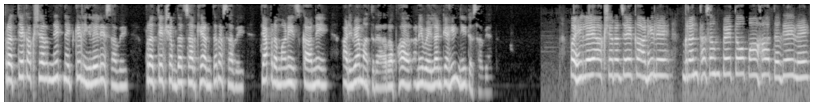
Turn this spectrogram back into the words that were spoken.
प्रत्येक अक्षर नीट नेटके लिहिलेले असावे. प्रत्येक शब्दात सारखे अंतर असावे. त्याप्रमाणेच काने आडव्या मात्रा रफार आणि वेलांट्याही नीट असाव्यात. पहिले अक्षर जे काढिले ग्रंथ संपे तो पाहत गेले.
